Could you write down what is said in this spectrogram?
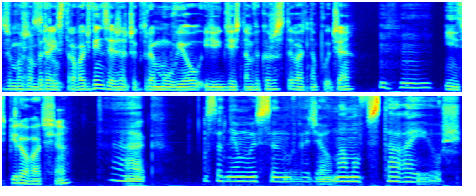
Że można by rejestrować więcej rzeczy, które mówią i gdzieś tam wykorzystywać na płycie Mhm. i inspirować się. Tak. Ostatnio mój syn powiedział, mamo, wstawaj już.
